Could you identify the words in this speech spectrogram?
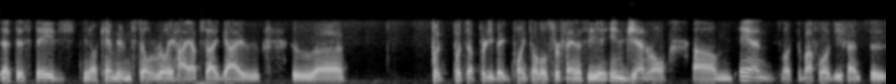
at this stage, you know, Cam Newton's still a really high upside guy who who uh, put puts up pretty big point totals for fantasy in general. Um, and look, the Buffalo defense is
